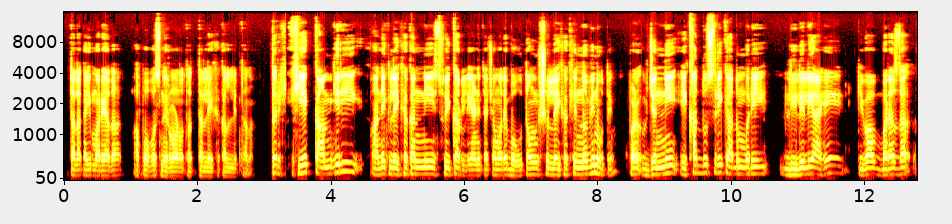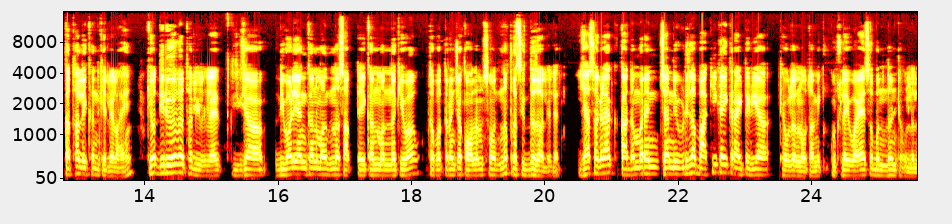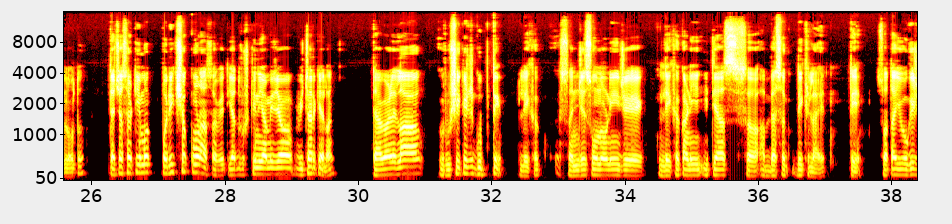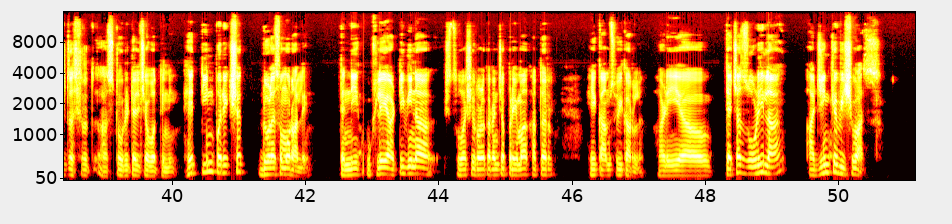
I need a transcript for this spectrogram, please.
त्याला काही मर्यादा आपोआपच निर्माण होतात त्या लेखकाला लिहिताना. तर ही एक कामगिरी अनेक लेखकांनी स्वीकारली आणि त्याच्यामध्ये बहुतांश लेखक हे नवीन होते. पण ज्यांनी एखाद दुसरी कादंबरी लिहिलेली आहे किंवा बऱ्याचदा कथा लेखन केलेलं आहे किंवा दीर्घकथा लिहिलेल्या आहेत ज्या दिवाळी अंकांमधनं साप्ताहिकांमधनं किंवा वृत्तपत्रांच्या कॉलम्समधनं प्रसिद्ध झालेल्या आहेत. ह्या सगळ्या कादंबऱ्यांच्या निवडीला बाकी काही क्रायटेरिया ठेवलेलं नव्हतं. आम्ही कुठल्याही वयाचं बंधन ठेवलेलं नव्हतं. त्याच्यासाठी मग परीक्षक कोण असावेत? या दृष्टीने आम्ही जेव्हा विचार केला त्यावेळेला ऋषिकेश गुप्ते लेखक संजय सोनवणी जे लेखक आणि इतिहास अभ्यासक देखील आहेत ते स्वतः योगेश दशरथ स्टोरीटेलच्या वतीने. हे तीन परीक्षक डोळ्यासमोर आले. त्यांनी कुठल्याही अटीविना सुभाष शिरोळकरांच्या प्रेमाखातर हे काम स्वीकारलं. आणि त्याच्या जोडीला अजिंक्य विश्वास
